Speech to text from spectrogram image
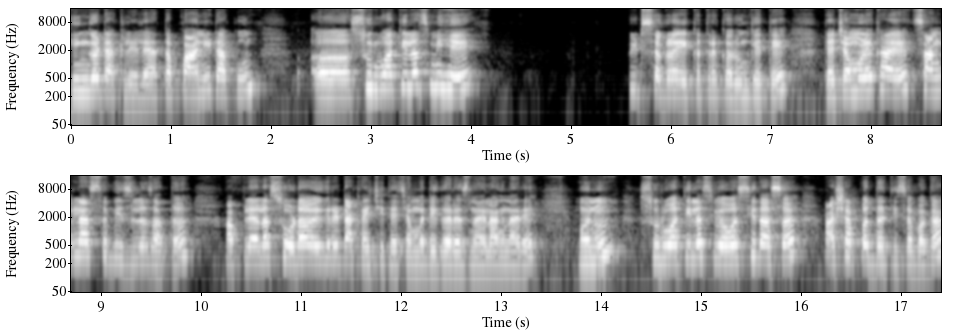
हिंग टाकलेलं आहे. आता पाणी टाकून सुरुवातीलाच मी हे पीठ सगळं एकत्र करून घेते. त्याच्यामुळे काय आहे चांगलं असं भिजलं जातं. आपल्याला सोडा वगैरे टाकायची त्याच्यामध्ये गरज नाही लागणार आहे. म्हणून सुरुवातीलाच व्यवस्थित असं अशा पद्धतीचं बघा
